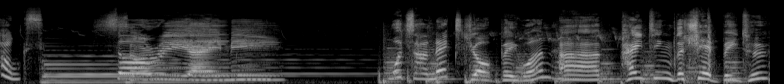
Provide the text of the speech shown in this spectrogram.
Thanks. Sorry, Amy. What's our next job, B1? Uh, painting the shed, B2.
